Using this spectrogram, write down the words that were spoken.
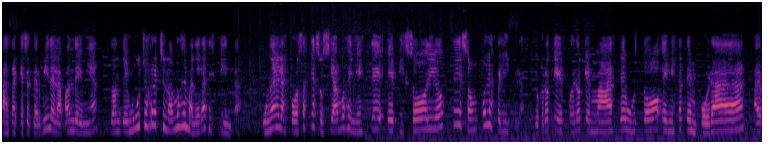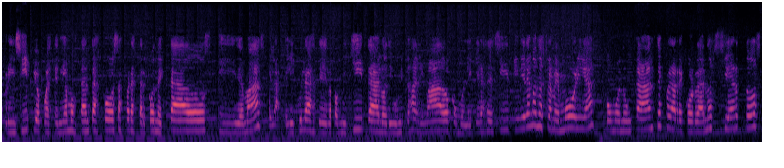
hasta que se termine la pandemia, donde muchos reaccionamos de maneras distintas una de las cosas que asociamos en este episodio son con las películas. Yo creo que fue lo que más te gustó en esta temporada. Al principio pues teníamos tantas cosas para estar conectados y demás. Las películas de los comiquitas, los dibujitos animados, como le quieras decir, vinieron a nuestra memoria como nunca antes para recordarnos ciertos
